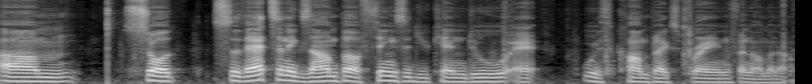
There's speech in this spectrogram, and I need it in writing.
Um, so, so that's an example of things that you can do uh, with complex brain phenomena.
